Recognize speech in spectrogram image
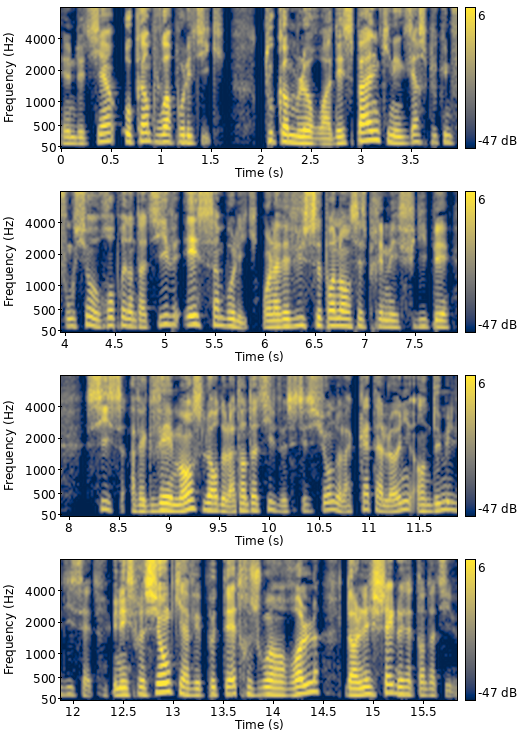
et ne détient aucun pouvoir politique tout comme le roi d'Espagne qui n'exerce plus qu'une fonction représentative et symbolique. On l'avait vu cependant s'exprimer Philippe VI avec véhémence lors de la tentative de sécession de la Catalogne en 2017, une expression qui avait peut-être joué un rôle dans l'échec de cette tentative.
